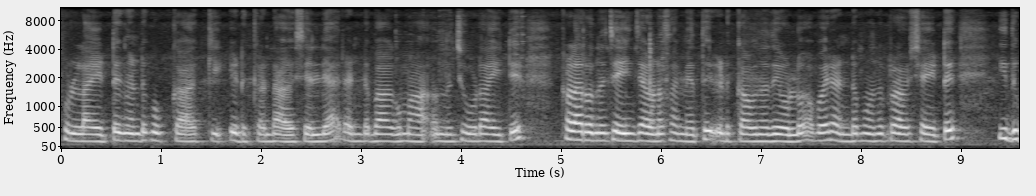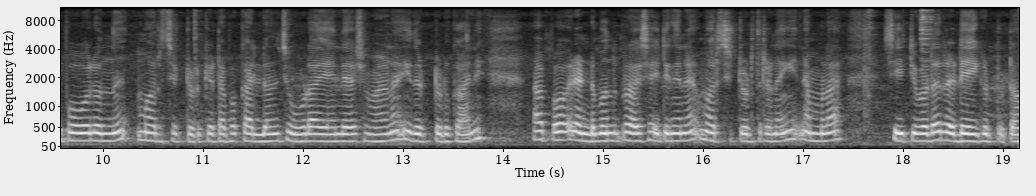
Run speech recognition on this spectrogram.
ഫുള്ളായിട്ട് ഇങ്ങോട്ട് കുക്കാക്കി എടുക്കേണ്ട ആവശ്യമില്ല. രണ്ട് ഭാഗം ഒന്ന് ചൂടായിട്ട് കളറൊന്ന് ചേഞ്ച് ആവുന്ന സമയത്ത് എടുക്കാവുന്നതേ ഉള്ളൂ. അപ്പോൾ രണ്ട് മൂന്ന് പ്രാവശ്യമായിട്ട് ഇതുപോലൊന്ന് മറിച്ചിട്ട് കൊടുക്കട്ടെ. അപ്പോൾ കല്ലൊന്ന് ചൂടായതിന്റെ ശേഷം വേണം ഇത് ഇട്ടെടുക്കാൻ അപ്പോൾ രണ്ട് മൂന്ന് പ്രാവശ്യമായിട്ട് ഇങ്ങനെ മറിച്ചിട്ട് കൊടുത്തിട്ടുണ്ടെങ്കിൽ നമ്മളെ ഷീറ്റ് ഇവിടെ റെഡി ആയി കിട്ടും കേട്ടോ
